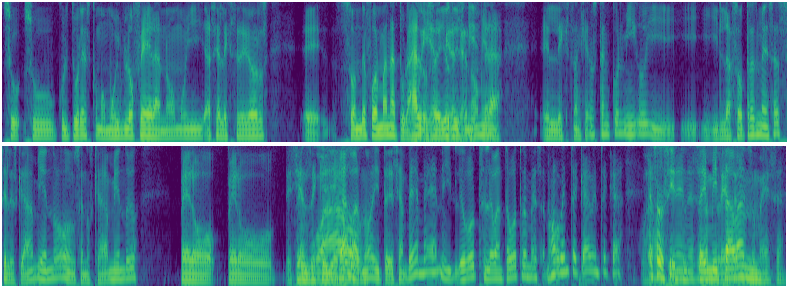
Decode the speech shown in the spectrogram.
su, su, cultura es como muy blofera, ¿no? Muy hacia el exterior, eh, son de forma natural. Muy o sea, ellos dicen, no, mira, el extranjero están conmigo y, y, y, las otras mesas se les quedaban viendo o se nos quedaban viendo, pero, pero Decían, desde wow. que llegabas, ¿no? Y te decían, ven, ven, y luego se levantaba otra mesa, no, vente acá, vente acá. Wow, Eso sí, te, te invitaban. En su mesa.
